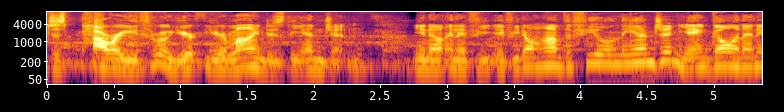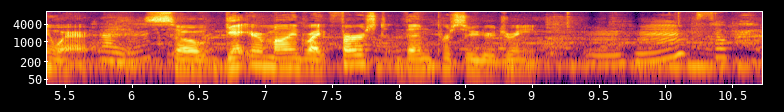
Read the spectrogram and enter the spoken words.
just power you through. Your your mind is the engine. You know, and if you, if you don't have the fuel in the engine, you ain't going anywhere. Right. So get your mind right first, then pursue your dream. So proud.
